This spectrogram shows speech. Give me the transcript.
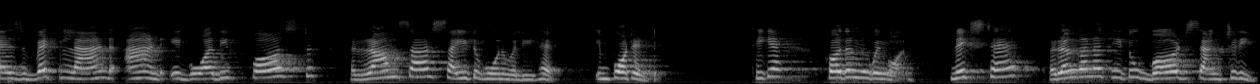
as wetland and a Goa the first Ramsar site होने वाली है। इंपॉर्टेंट ठीक है? फर्दर मूविंग ऑन नेक्स्ट है Ranganathittu bird sanctuary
